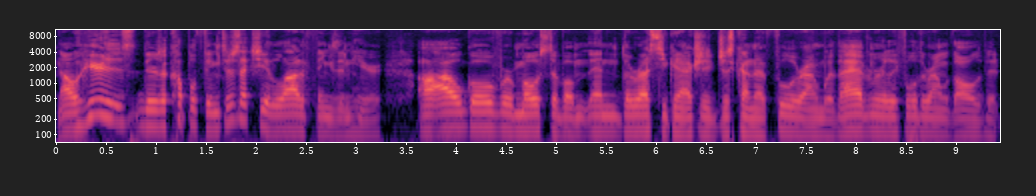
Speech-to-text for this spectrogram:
Now here's there's a couple things. There's actually a lot of things in here. Uh, I'll go over most of them, and the rest you can actually just kind of fool around with. I haven't really fooled around with all of it.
